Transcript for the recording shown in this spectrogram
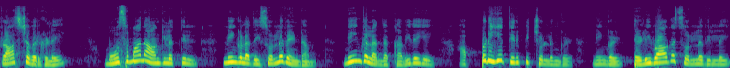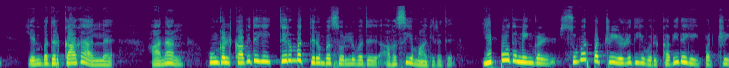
ஃப்ராஸ்ட் அவர்களே. மோசமான ஆங்கிலத்தில் நீங்கள் அதை சொல்ல வேண்டாம். நீங்கள் அந்த கவிதையை அப்படியே திருப்பிச் சொல்லுங்கள். நீங்கள் தெளிவாக சொல்லவில்லை என்பதற்காக அல்ல. ஆனால் உங்கள் கவிதையை திரும்ப திரும்ப சொல்லுவது அவசியமாகிறது. இப்போது நீங்கள் சுவர் பற்றி எழுதிய ஒரு கவிதையை பற்றி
